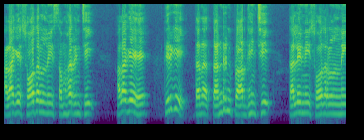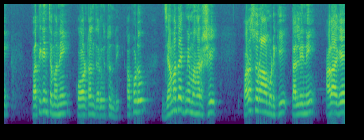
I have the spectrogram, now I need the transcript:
అలాగే సోదరుల్ని సంహరించి అలాగే తిరిగి తన తండ్రిని ప్రార్థించి తల్లిని సోదరులని బతికించమని కోరటం జరుగుతుంది. అప్పుడు జమదగ్ని మహర్షి పరశురాముడికి తల్లిని అలాగే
